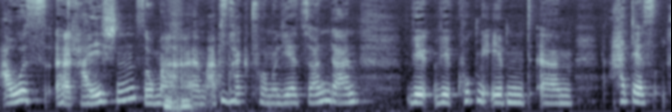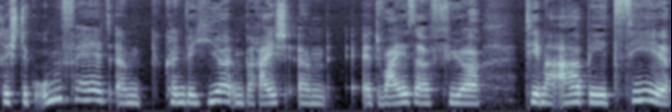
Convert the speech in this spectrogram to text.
ausreichen, so mal mhm. ähm, abstrakt formuliert, sondern wir, wir gucken eben, ähm, hat das richtige Umfeld, ähm, können wir hier im Bereich ähm, Advisor für Thema A, B, C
